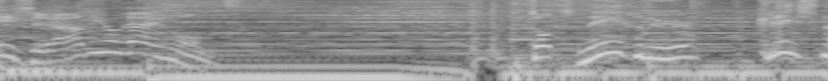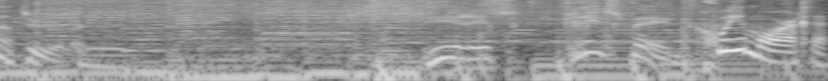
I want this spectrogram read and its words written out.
is Radio Rijnmond. Tot 9 uur, Chris natuurlijk. Hier is Chris Veen. Goedemorgen.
